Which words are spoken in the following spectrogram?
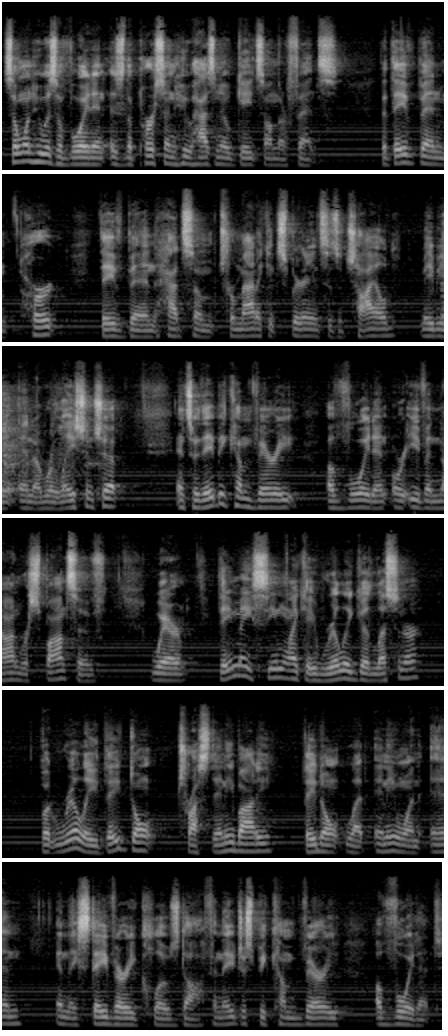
someone who is avoidant is the person who has no gates on their fence. That they've been hurt, they've been had some traumatic experience as a child, maybe in a relationship, and so they become very avoidant or even non-responsive, where they may seem like a really good listener, but really they don't trust anybody. they don't let anyone in, and they stay very closed off, and they just become very avoidant.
